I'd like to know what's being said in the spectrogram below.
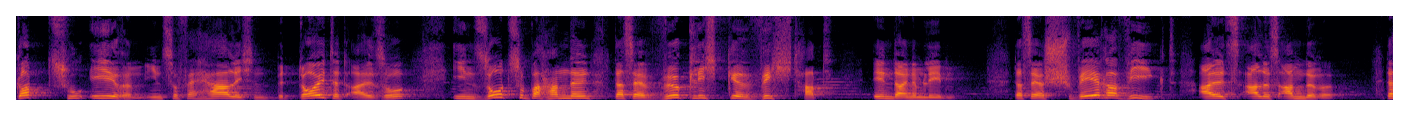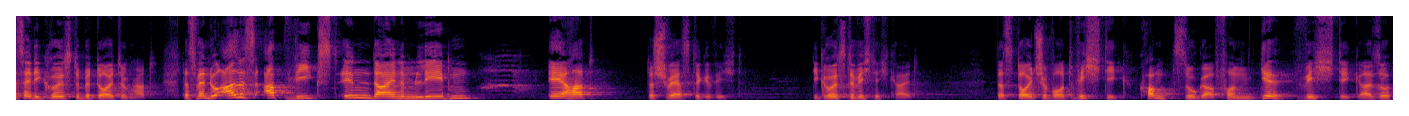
Gott zu ehren, ihn zu verherrlichen, bedeutet also, ihn so zu behandeln, dass er wirklich Gewicht hat in deinem Leben, dass er schwerer wiegt als alles andere, dass er die größte Bedeutung hat, dass wenn du alles abwiegst in deinem Leben, er hat das schwerste Gewicht, die größte Wichtigkeit. Das deutsche Wort wichtig kommt sogar von gewichtig, also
